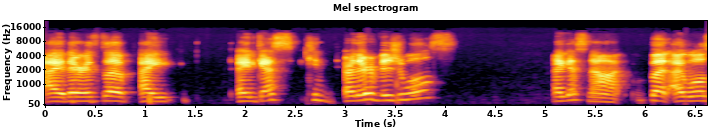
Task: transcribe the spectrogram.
i there is a i i guess can are there visuals i guess not but i will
